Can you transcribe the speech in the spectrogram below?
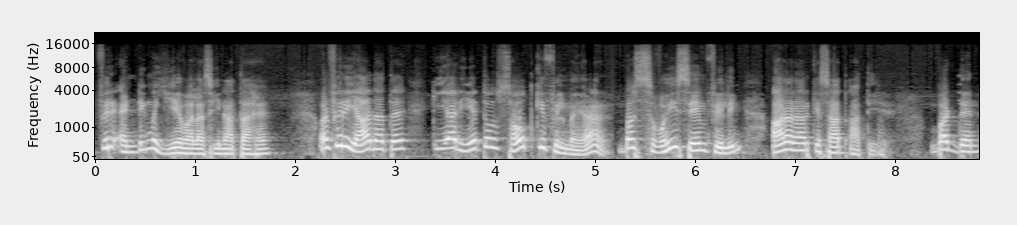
फिर एंडिंग में ये वाला सीन आता है। और फिर याद आता है कि यार ये तो साउथ की फ़िल्म है यार। बस वही सेम फीलिंग आरआरआर के साथ आती है। बट देन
